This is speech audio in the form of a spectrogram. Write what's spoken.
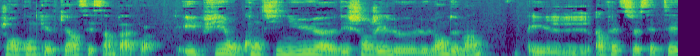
je rencontre quelqu'un, c'est sympa, quoi. Et puis, on continue d'échanger le, le, lendemain. Et en fait, c'était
